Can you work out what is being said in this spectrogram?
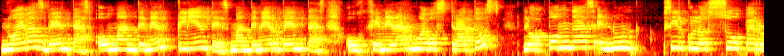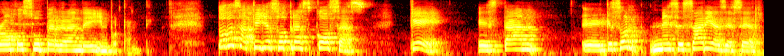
nuevas ventas o mantener clientes, mantener ventas o generar nuevos tratos, lo pongas en un círculo súper rojo, súper grande e importante. Todas aquellas otras cosas que están, eh, que son necesarias de hacer,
